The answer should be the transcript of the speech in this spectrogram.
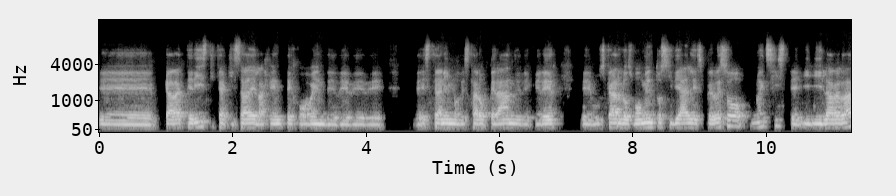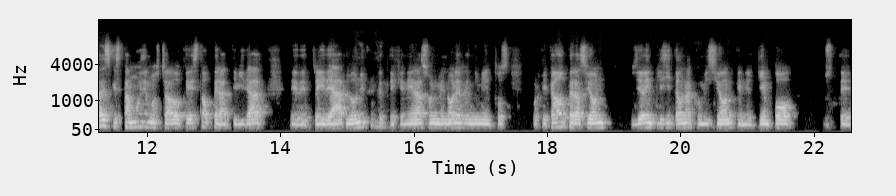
eh, característica quizá de la gente joven de, de, de, este ánimo de estar operando y de querer eh, buscar los momentos ideales, pero eso no existe y, la verdad es que está muy demostrado que esta operatividad de tradear lo único que te genera son menores rendimientos porque cada operación pues, lleva implícita una comisión que en el tiempo pues, te,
